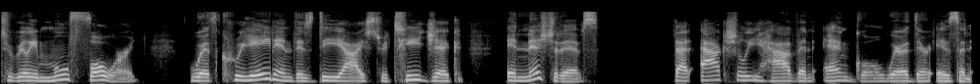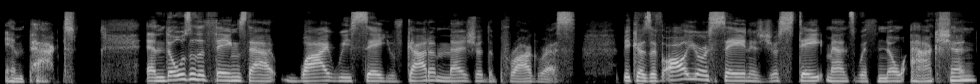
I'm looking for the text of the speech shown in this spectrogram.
to really move forward with creating these DI strategic initiatives that actually have an end goal where there is an impact. And those are the things that why we say you've got to measure the progress. Because if all you're saying is just statements with no action,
